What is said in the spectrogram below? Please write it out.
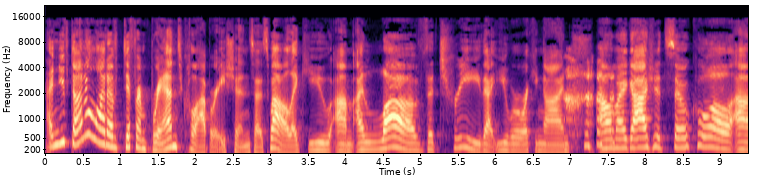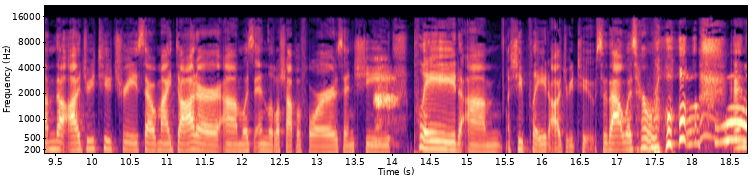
And you've done a lot of different brand collaborations as well. Like you um, i love the tree that you were working on. Oh my gosh it's so cool. Um, the audrey 2 tree. So my daughter um, was in little shop of horrors and she played um she played Audrey II. So that was her role. Oh, cool. and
